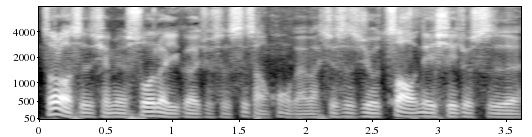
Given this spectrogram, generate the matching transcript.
周老师前面说了一个就是市场空白嘛，其实就照那些就是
